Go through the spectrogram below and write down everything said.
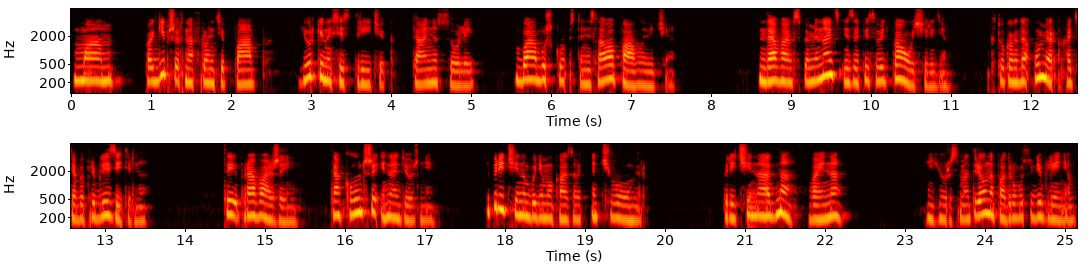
Мам, погибших на фронте пап, Юркиных сестричек, Таню с Олей, бабушку Станислава Павловича. Давай вспоминать и записывать по очереди, кто когда умер хотя бы приблизительно. Ты права, Жень, так лучше и надежней. И причину будем указывать, от чего умер. Причина одна – война. Юра смотрел на подругу с удивлением.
